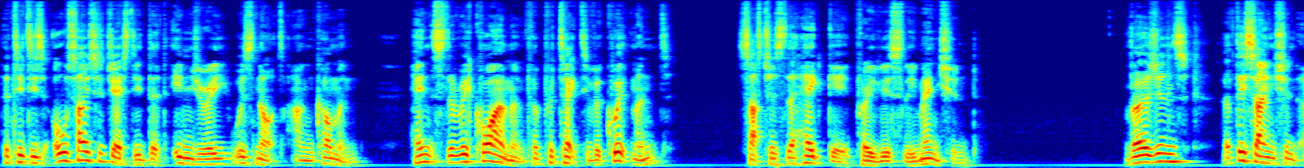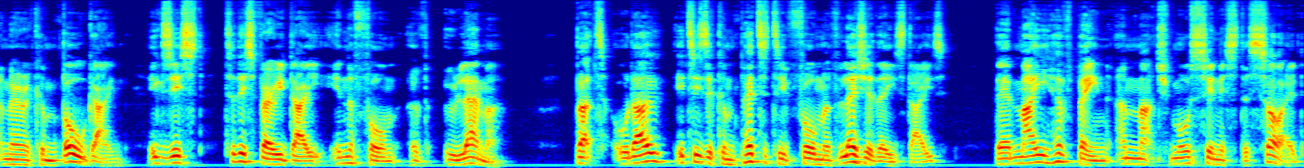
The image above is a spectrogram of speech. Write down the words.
that it is also suggested that injury was not uncommon, hence the requirement for protective equipment, such as the headgear previously mentioned. Versions of this ancient American ball game exist to this very day in the form of ulama. But although it is a competitive form of leisure these days, there may have been a much more sinister side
